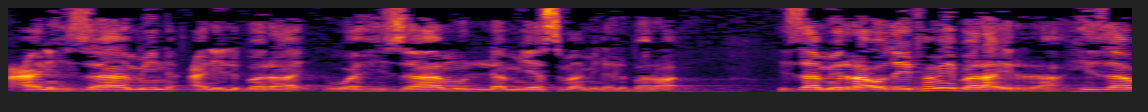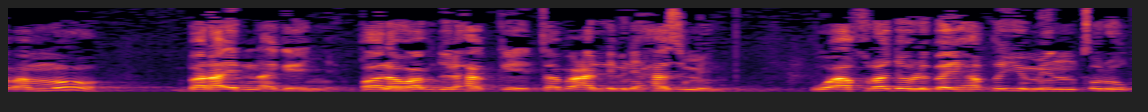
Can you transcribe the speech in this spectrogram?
عن هزام عن البراء. وهزام لم يسمع من البراء. هزام الراء أديفمي براء الراء. هزام أمه براء أجين. قاله عبد الحق تبعا لابن حزم وأخرجه البيهقي من طرق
